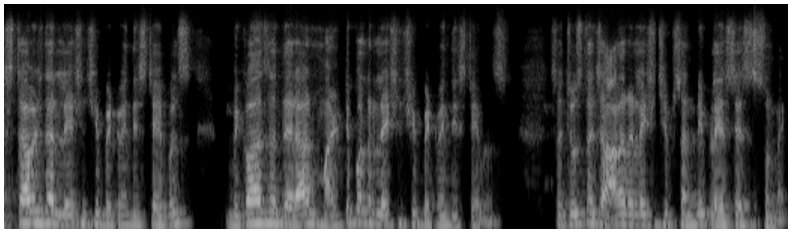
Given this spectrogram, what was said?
establish the relationship between these tables because there are multiple relationship between these tables so చూస్తే చాలా రిలేషన్షిప్స్ అన్ని ప్లేస్ చేసేస్తున్నాయి.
